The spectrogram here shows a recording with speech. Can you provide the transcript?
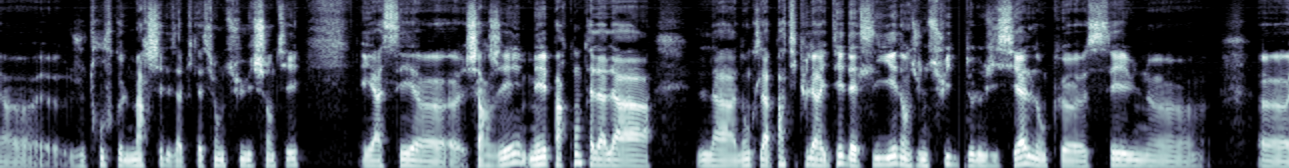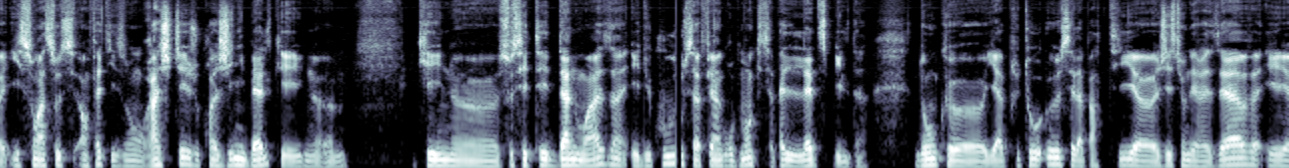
heu, je trouve que le marché des applications de suivi de chantier est assez, heu, chargé, mais par contre, elle a la la donc la particularité d'être liée dans une suite de logiciels. Donc, heu, c'est une, ils sont associ en fait, ils ont racheté, je crois, Genibelt qui est une, qui est une, heu, société danoise et du coup, ça fait un groupement qui s'appelle Let's Build. Donc, heu, il y a plutôt eux, c'est la partie, heu, gestion des réserves et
